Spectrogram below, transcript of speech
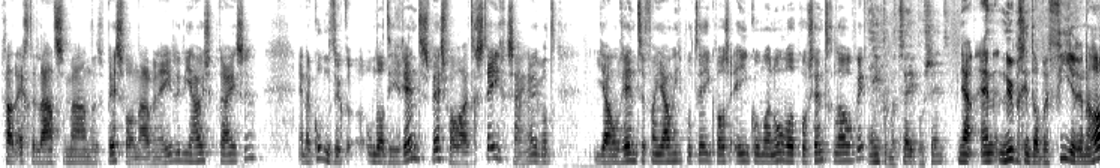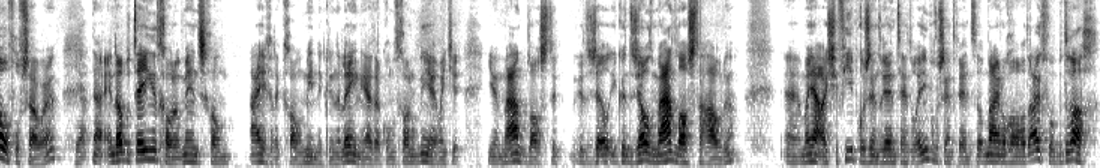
gaat echt de laatste maanden best wel naar beneden, die huizenprijzen. En dat komt natuurlijk omdat die rentes best wel hard gestegen zijn. Hè? Want jouw rente van jouw hypotheek was 1, nog wat procent, geloof ik. 1,2 procent. Ja, en nu begint dat bij 4,5 of zo, hè? Ja. Nou, en dat betekent gewoon dat mensen gewoon eigenlijk gewoon minder kunnen lenen. Ja, daar komt het gewoon op neer. Want je, je maandlasten, je kunt dezelfde maandlasten houden. Eh, maar ja, als je 4% rente hebt of 1% rente, dat maakt nogal wat uit voor het bedrag.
